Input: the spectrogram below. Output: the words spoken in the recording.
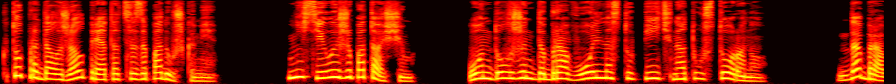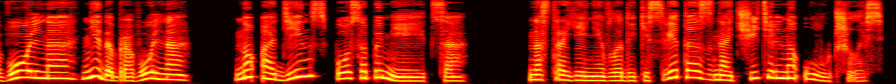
кто продолжал прятаться за подушками. Не силой же потащим. Он должен добровольно ступить на ту сторону. Добровольно, недобровольно, но один способ имеется. Настроение владыки света значительно улучшилось.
